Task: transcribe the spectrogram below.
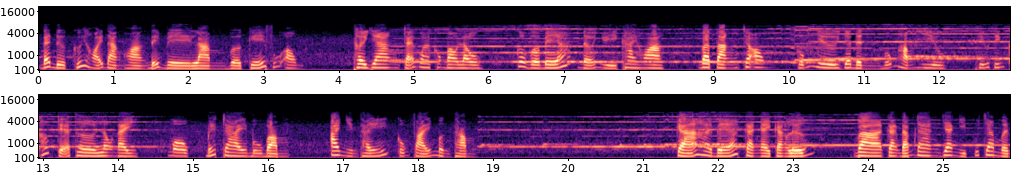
đã được cưới hỏi đàng hoàng để về làm vợ kế phú ông. Thời gian trải qua không bao lâu, cô vợ bé nở nhụy khai hoa và tặng cho ông cũng như gia đình vốn hậm nhiều, thiếu tiếng khóc trẻ thơ lâu nay, một bé trai bù bậm, ai nhìn thấy cũng phải mừng thầm. Cả hai bé càng ngày càng lớn và càng đảm đang gia nghiệp của cha mình.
